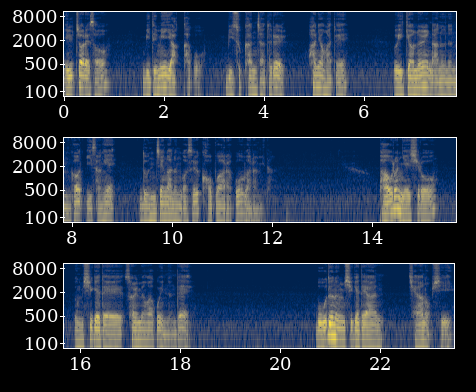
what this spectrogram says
1절에서 믿음이 약하고 미숙한 자들을 환영하되 의견을 나누는 것 이상의 논쟁하는 것을 거부하라고 말합니다. 바울은 예시로 음식에 대해 설명하고 있는데 모든 음식에 대한 제한 없이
